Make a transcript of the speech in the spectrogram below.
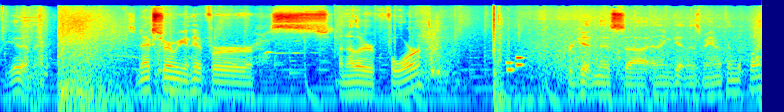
Get in there. So next turn we can hit for another four for getting this uh, and then getting this mammoth into play.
